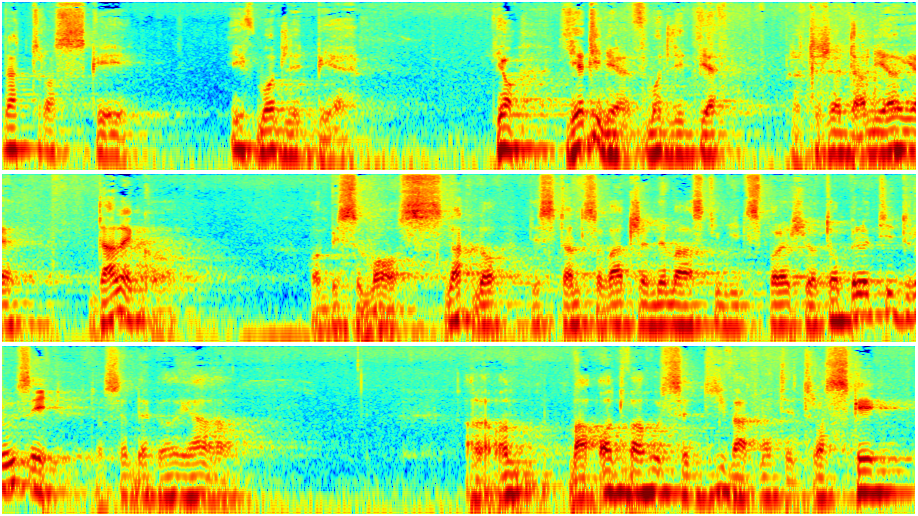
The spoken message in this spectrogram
na trosky i v modlitbě. Jo, jedině v modlitbě, protože Daniel je daleko. On by se mohl snadno distancovat, že nemá s tím nic společného. To byli ti druzí, to jsem nebyl já. Ale on má odvahu se dívat na ty trosky,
